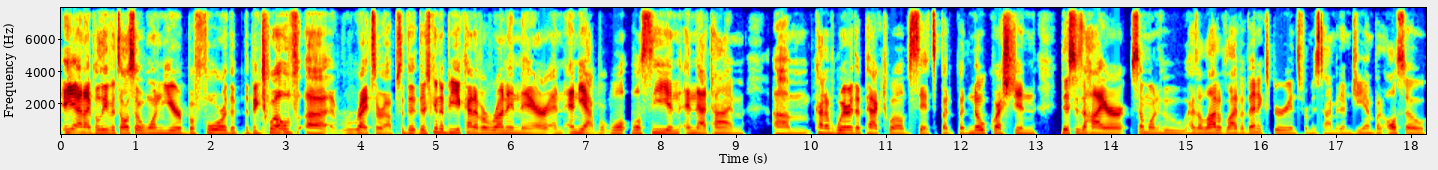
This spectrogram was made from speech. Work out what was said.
Yeah, and I believe it's also one year before the, the Big Twelve uh, rights are up. So there, there's going to be a kind of a run in there, and and yeah, we'll we'll see in in that time, um, kind of where the Pac-12 sits. But but no question, this is a hire someone who has a lot of live event experience from his time at MGM, but also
